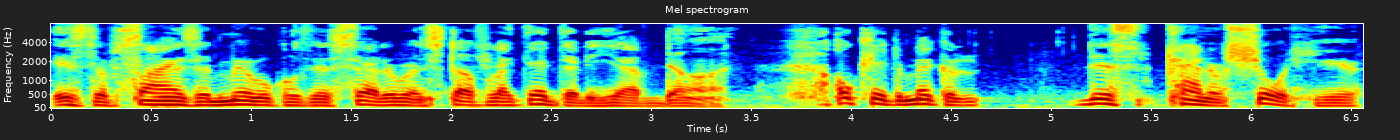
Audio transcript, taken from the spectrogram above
is the signs and miracles, etc., and stuff like that that he have done. Okay, to make a, this kind of short here,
